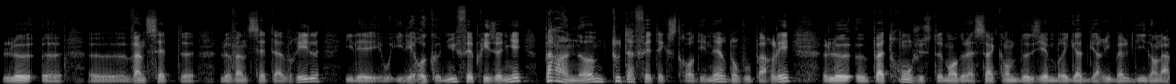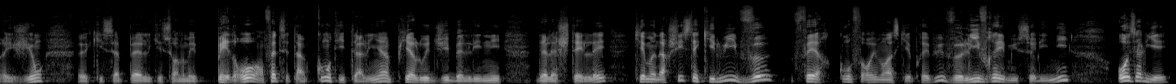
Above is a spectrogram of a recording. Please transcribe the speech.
le 27 le 27 avril, il est, reconnu, fait prisonnier par un homme tout à fait extraordinaire dont vous parlez, le euh, patron justement de la 52e brigade Garibaldi dans la région, euh, qui s'appelle, qui est surnommé Pedro. En fait, c'est un comte italien, Pierluigi Bellini della Stelle, qui est monarchiste et qui lui veut faire conformément à ce qui est prévu, veut livrer Mussolini aux Alliés.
